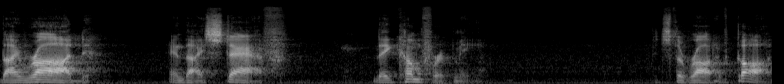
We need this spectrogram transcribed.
Thy rod and thy staff, they comfort me. It's the rod of God.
